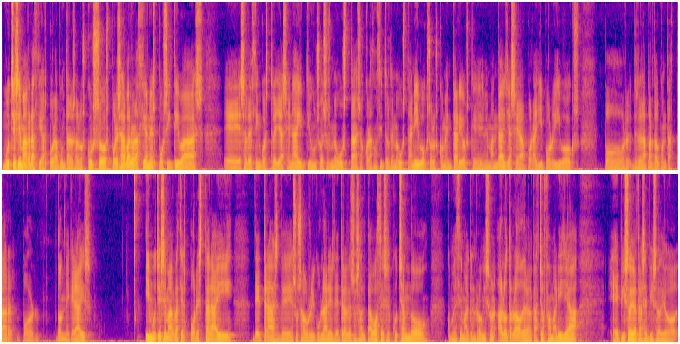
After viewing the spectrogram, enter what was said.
Muchísimas gracias por apuntaros a los cursos, por esas valoraciones positivas, eh, esas de 5 estrellas en iTunes, o esos me gusta, esos corazoncitos de me gusta en iVoox, o los comentarios que me mandáis, ya sea por allí por iVoox, por, desde el apartado contactar, por donde queráis. Y muchísimas gracias por estar ahí detrás de esos auriculares, detrás de esos altavoces, escuchando, como dice Michael Robinson, al otro lado de la alcachofa amarilla, episodio tras episodio.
